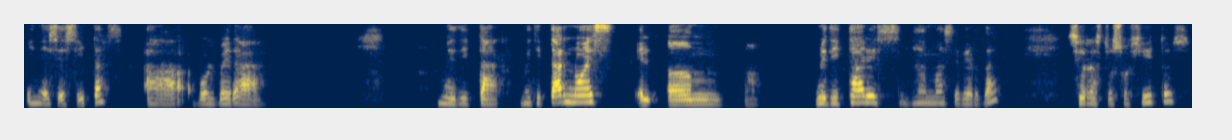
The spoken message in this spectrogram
Y necesitas uh, volver a meditar. Meditar no es el um. Meditar es nada más de verdad. Cierras tus ojitos,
